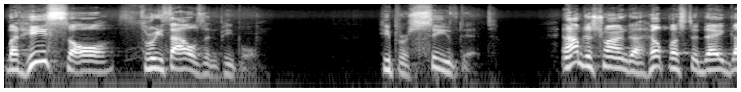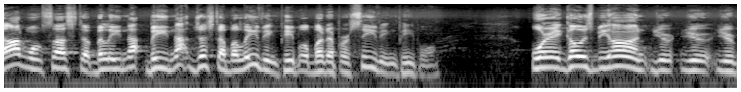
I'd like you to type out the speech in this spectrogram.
But he saw 3,000 people. He perceived it. And I'm just trying to help us today. God wants us to believe, not, be not just a believing people, but a perceiving people. Where it goes beyond your, your, your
